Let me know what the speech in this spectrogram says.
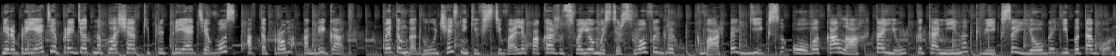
Мероприятие пройдет на площадке предприятия ВОЗ «Автопром Агрегат». В этом году участники фестиваля покажут свое мастерство в играх Кварта, Гикс, Ова, Калах, Таю, Катамина, Квикса, Йога и Патагон.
